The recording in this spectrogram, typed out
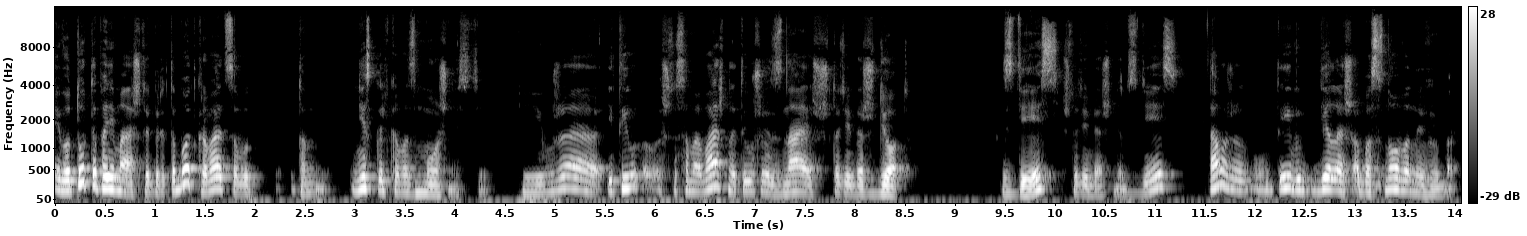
И вот тут ты понимаешь, что перед тобой открывается вот там несколько возможностей. И уже, и ты, что самое важное, ты уже знаешь, что тебя ждет здесь, что тебя ждет здесь, там уже ты делаешь обоснованный выбор.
